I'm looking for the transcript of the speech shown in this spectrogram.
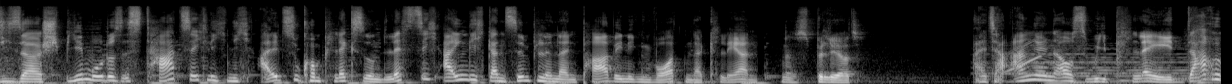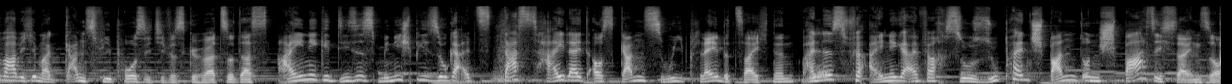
Dieser Spielmodus ist tatsächlich nicht allzu komplex und lässt sich eigentlich ganz simpel in ein paar wenigen Worten erklären. Das ist Billard. Alter, Angeln aus WePlay, darüber habe ich immer ganz viel Positives gehört, sodass einige dieses Minispiel sogar als das Highlight aus ganz WePlay bezeichnen, weil es für einige einfach so super entspannt und spaßig sein soll.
